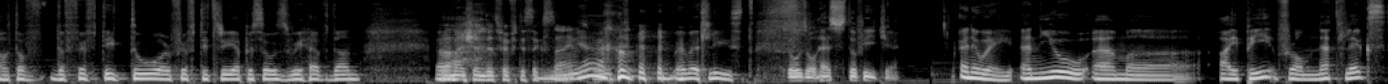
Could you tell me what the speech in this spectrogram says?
out of the 52 or 53 episodes we have done, we uh, mentioned it 56 times. Yeah, at least. Gozo has to feature Anyway, a new um, uh, IP from Netflix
